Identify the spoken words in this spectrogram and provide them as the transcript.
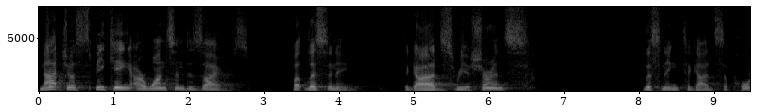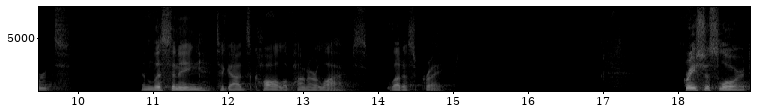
Not just speaking our wants and desires, but listening to God's reassurance, listening to God's support, and listening to God's call upon our lives. Let us pray. Gracious Lord,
